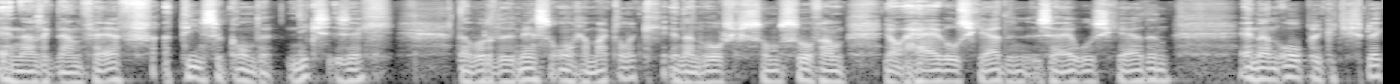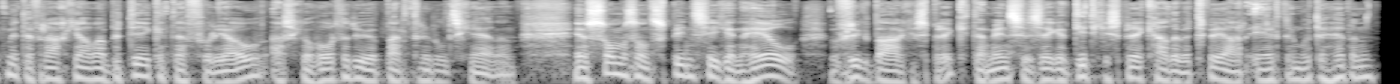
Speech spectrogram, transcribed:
En als ik dan vijf à tien seconden niks zeg, dan worden de mensen ongemakkelijk. En dan hoor je soms zo van, ja, hij wil scheiden, zij wil scheiden. En dan open ik het gesprek met de vraag, ja, wat betekent dat voor jou als je hoort dat je partner wilt scheiden? En soms ontspint zich een heel vruchtbaar gesprek, dat mensen zeggen, dit gesprek hadden we twee jaar eerder moeten hebben.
